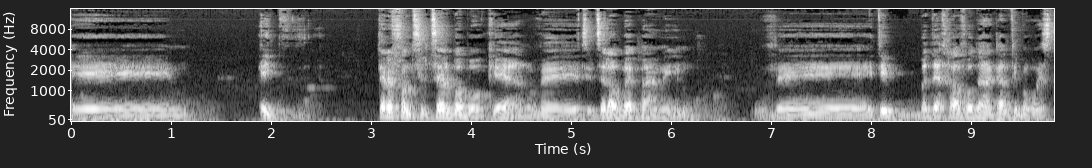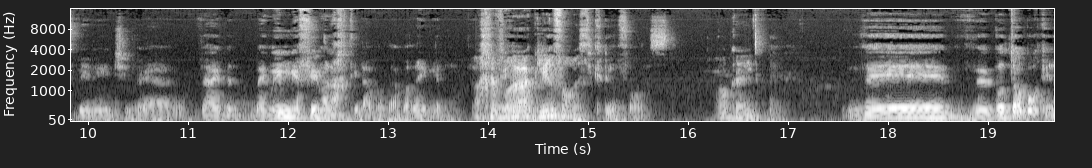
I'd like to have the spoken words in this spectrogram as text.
אה, טלפון צלצל בבוקר, וצלצל הרבה פעמים, והייתי בדרך לעבודה, גרתי בווסט ויליג', ובימים יפים הלכתי לעבודה ברגל. החברה קליר פורסט. קליר פורסט. אוקיי. ו... ובאותו בוקר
